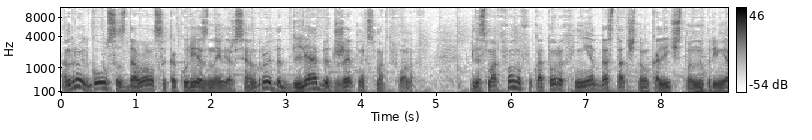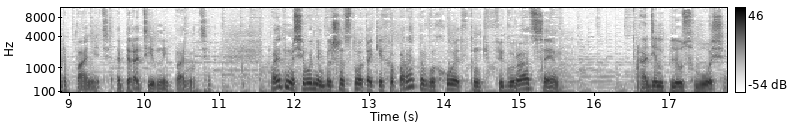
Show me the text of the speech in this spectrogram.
Android Go создавался как урезанная версия Android для бюджетных смартфонов. Для смартфонов, у которых нет достаточного количества, например, памяти, оперативной памяти – Поэтому сегодня большинство таких аппаратов выходит в конфигурации 1 плюс 8.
